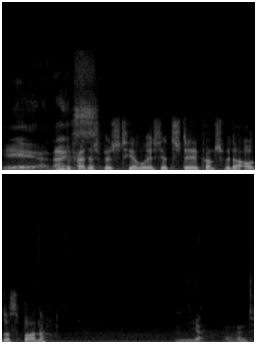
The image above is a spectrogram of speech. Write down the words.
Yeah, nice. Wenn du fertig bist, hier wo ich jetzt stehe, kannst du wieder Auto spawnen. Ja, Moment.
